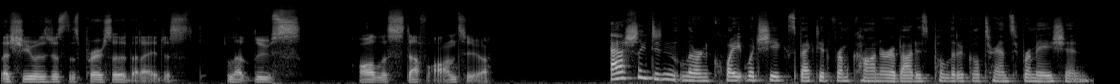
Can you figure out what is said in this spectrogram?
that she was just this person that I just let loose all this stuff onto. Ashley didn't learn quite what she expected from Connor about his political transformation,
